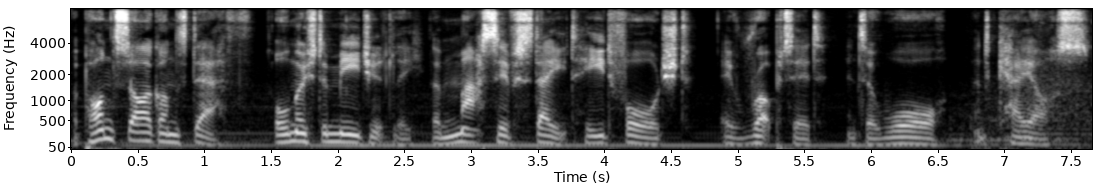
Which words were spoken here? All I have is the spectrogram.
Upon Sargon's death, almost immediately, the massive state he'd forged erupted into war and chaos.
